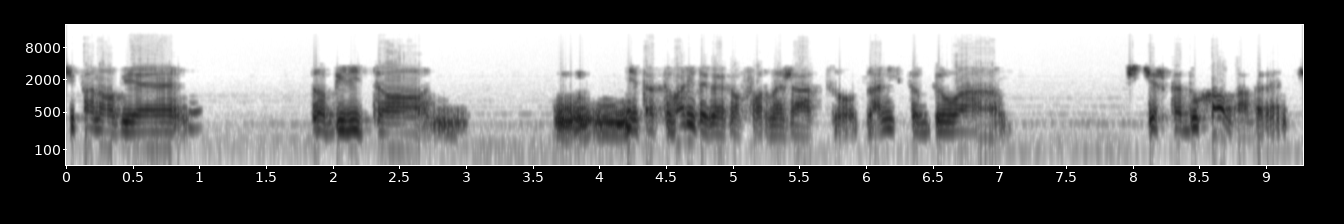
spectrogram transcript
Ci panowie robili to, nie traktowali tego jako formę żartu. Dla nich to była ścieżka duchowa wręcz.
